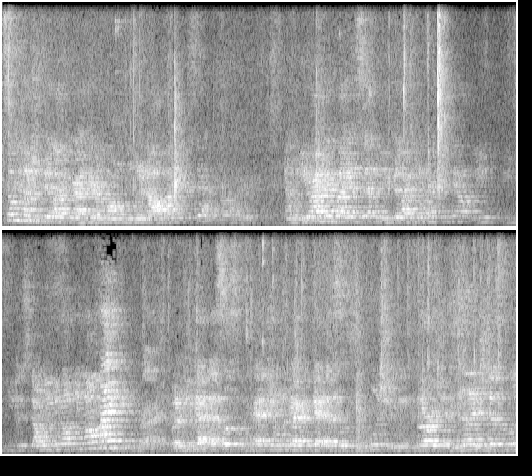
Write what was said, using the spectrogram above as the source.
Sometimes you feel like you're out here alone doing it all by yourself. Right? And when you're out here by yourself and you feel like you don't have any help, you, you, you just don't even know if you're going to make it. Right. But if you got that sister to pat you on the back, you got that sister to push you encourage and nudge just a little bit,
